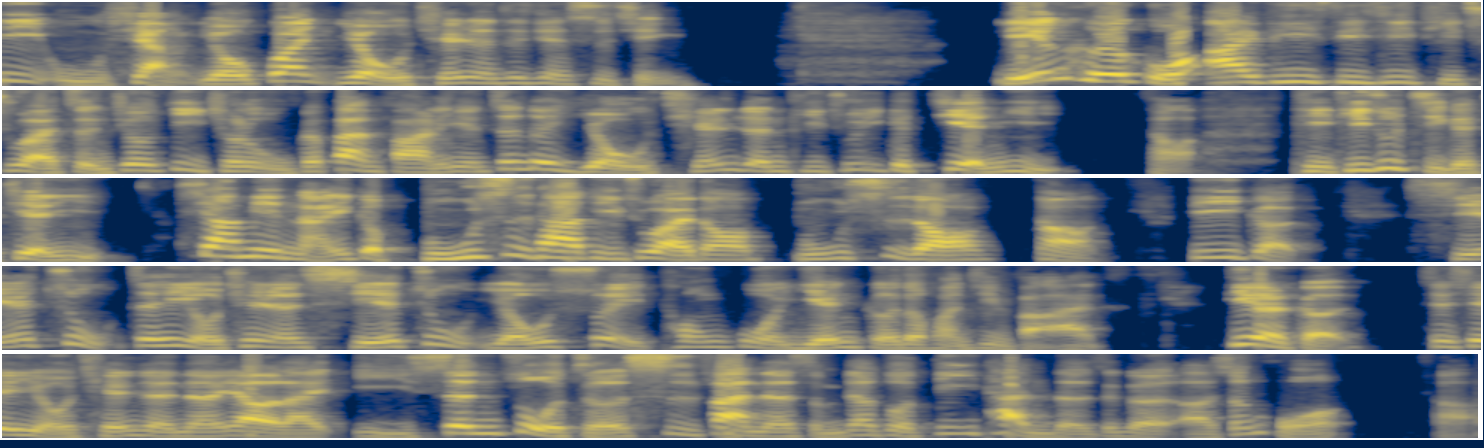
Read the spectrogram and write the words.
第五项有关有钱人这件事情，联合国 IPCC 提出来拯救地球的五个办法里面，针对有钱人提出一个建议啊，提提出几个建议。下面哪一个不是他提出来的哦？不是哦，啊，第一个协助这些有钱人协助游说通过严格的环境法案。第二个，这些有钱人呢要来以身作则示范呢，什么叫做低碳的这个呃生活啊？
